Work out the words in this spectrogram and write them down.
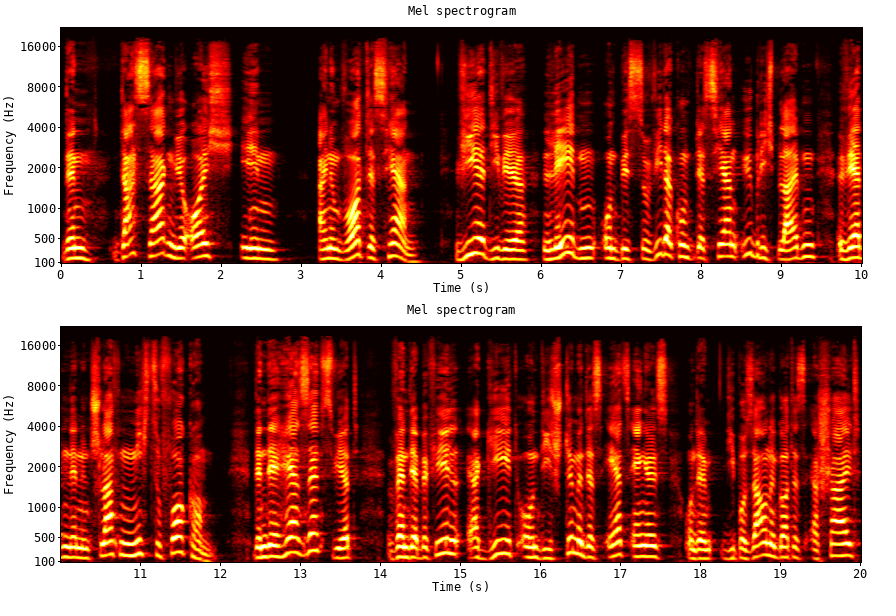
Denn das sagen wir euch in einem Wort des Herrn. Wir, die wir leben und bis zur Wiederkunft des Herrn übrig bleiben, werden den Entschlafen nicht zuvorkommen. Denn der Herr selbst wird, wenn der Befehl ergeht und die Stimme des Erzengels und die Posaune Gottes erschallt,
